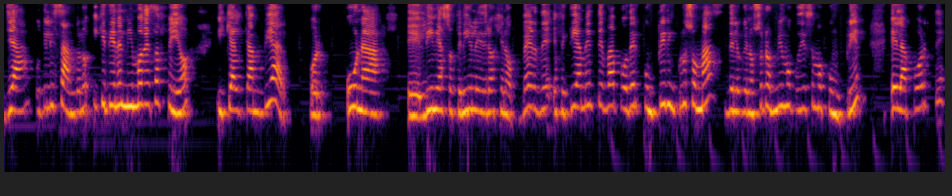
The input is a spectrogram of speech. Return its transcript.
ya utilizándolo y que tiene el mismo desafío y que al cambiar por una eh, línea sostenible de hidrógeno verde, efectivamente va a poder cumplir incluso más de lo que nosotros mismos pudiésemos cumplir el aporte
